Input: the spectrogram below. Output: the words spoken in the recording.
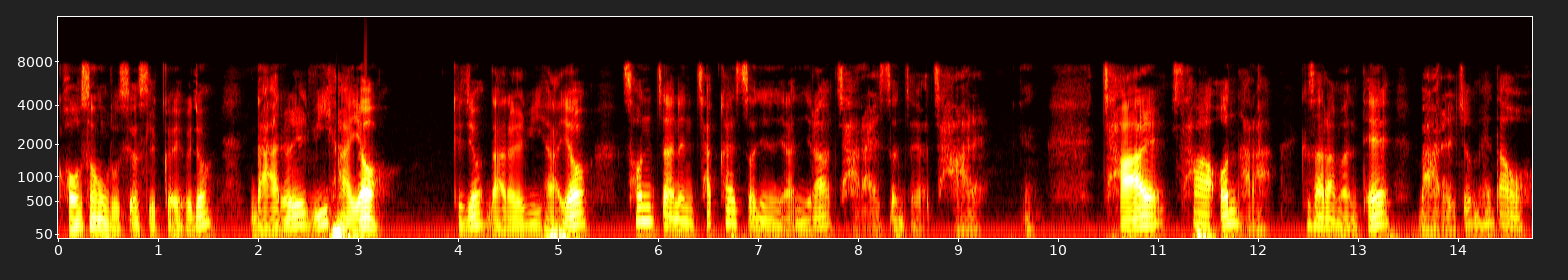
거성으로 쓰였을 거예요 그죠 나를 위하여 그죠 나를 위하여 선자는 착할 선이 아니라 잘할 선자예요 잘. 잘 사언하라. 그 사람한테 말을 좀 해다오.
